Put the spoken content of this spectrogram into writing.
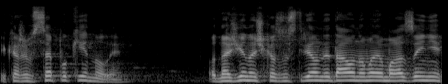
І каже, все покинули. Одна жіночка зустріла недавно мене в магазині,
